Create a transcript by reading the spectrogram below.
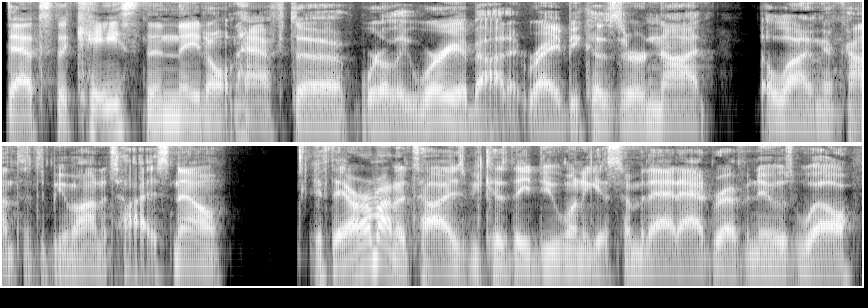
that's the case, then they don't have to really worry about it, right? Because they're not allowing their content to be monetized. Now, if they are monetized because they do want to get some of that ad revenue as well,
